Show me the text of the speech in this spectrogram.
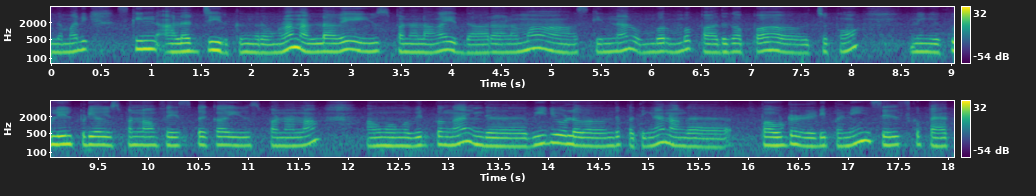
இந்த மாதிரி ஸ்கின் அலர்ஜி இருக்குங்கிறவங்களாம் நல்லாவே யூஸ் பண்ணலாங்க. இது தாராளமாக ஸ்கின்னை ரொம்ப ரொம்ப பாதுகாப்பாக வச்சுக்கும். நீங்கள் குளியல் பொடியாக யூஸ் பண்ணலாம் ஃபேஸ் பேக்காக யூஸ் பண்ணலாம். அவங்கவுங்க விருப்பங்க. இந்த வீடியோவில் வந்து பார்த்திங்கன்னா நாங்கள் பவுடர் ரெடி பண்ணி சேல்ஸ்க்கு பேக்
